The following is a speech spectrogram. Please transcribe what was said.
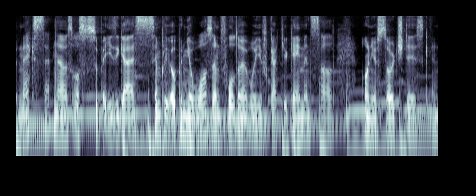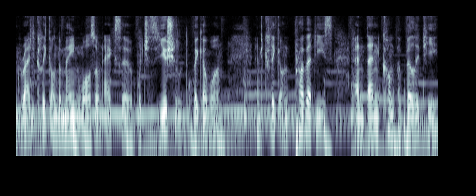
The next step now is also super easy guys, simply open your Warzone folder where you've got your game installed on your storage disk and right click on the main Warzone exe, which is usually the bigger one, and click on properties and then compatibility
